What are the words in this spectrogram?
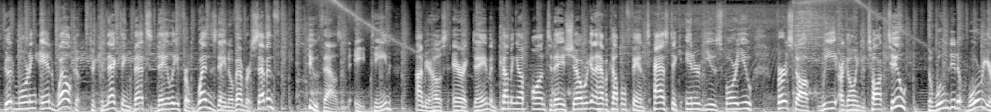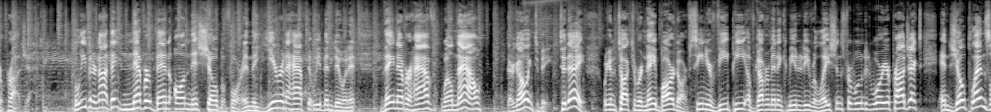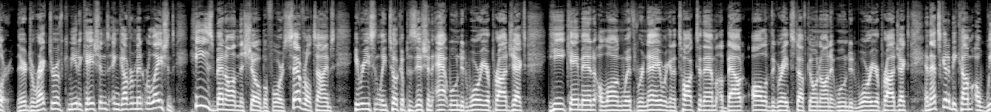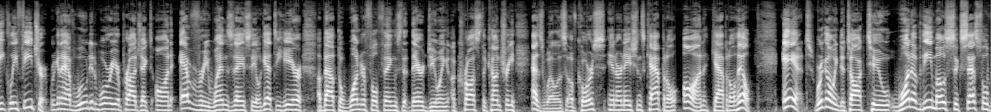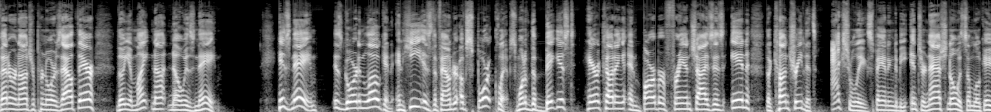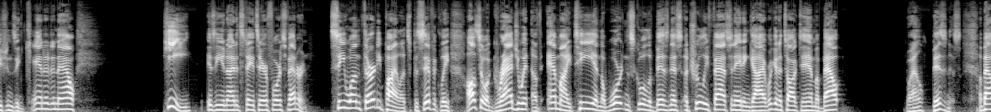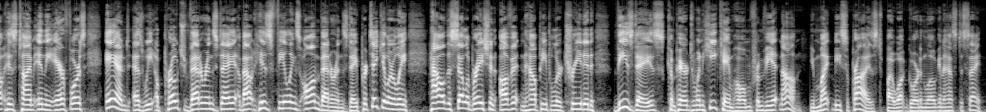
Good morning and welcome to Connecting Vets Daily for Wednesday, November 7th, 2018. I'm your host, Eric Dehm, and coming up on today's show, we're going to have a couple fantastic interviews for you. First off, we are going to talk to the Wounded Warrior Project. Believe it or not, they've never been on this show before. In the year and a half that we've been doing it, they never have. Well, now they're going to be. Today, we're going to talk to Renee Bardorf, Senior VP of Government and Community Relations for Wounded Warrior Project, and Joe Plenzler, their Director of Communications and Government Relations. He's been on the show before several times. He recently took a position at Wounded Warrior Project. He came in along with Renee. We're going to talk to them about all of the great stuff going on at Wounded Warrior Project, and that's going to become a weekly feature. We're going to have Wounded Warrior Project on every Wednesday, so you'll get to hear about the wonderful things that they're doing across the country as well as, of course, in our nation's capital on Capitol Hill. And we're going to talk to one of the most successful veteran entrepreneurs out there, though you might not know his name. His name is Gordon Logan, and he is the founder of Sport Clips, one of the biggest haircutting and barber franchises in the country that's actually expanding to be international with some locations in Canada now. He is a United States Air Force veteran. C 130 pilot specifically, also a graduate of MIT and the Wharton School of Business, a truly fascinating guy. We're going to talk to him about well, business, about his time in the Air Force, and as we approach Veterans Day, about his feelings on Veterans Day, particularly how the celebration of it and how people are treated these days compared to when he came home from Vietnam. You might be surprised by what Gordon Logan has to say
